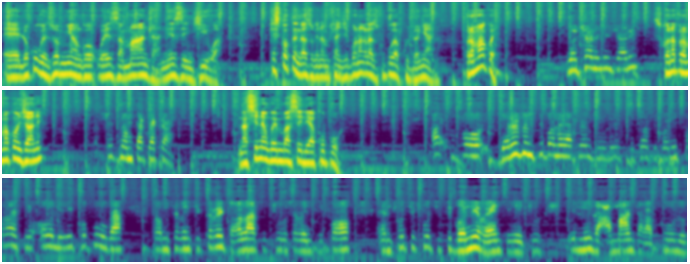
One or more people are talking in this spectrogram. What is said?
Eh lokhu kwenziwa umnyango wezamandla nezenjiwa. Ke sixoxe ngazo ke namhlanje ibonakala zikhuphuka khudlwanyana bramakwe lotshani linjani sikhona bramako njani? Sithi namkatakata nasinango yembaseli yakhuphuka For the reason sibona yaphezulu is because sibona iprice ye-oli ikhuphuka from 73 dollars to 74 and futhi futhi sibona irent yethu iluza amandla kakhulu.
